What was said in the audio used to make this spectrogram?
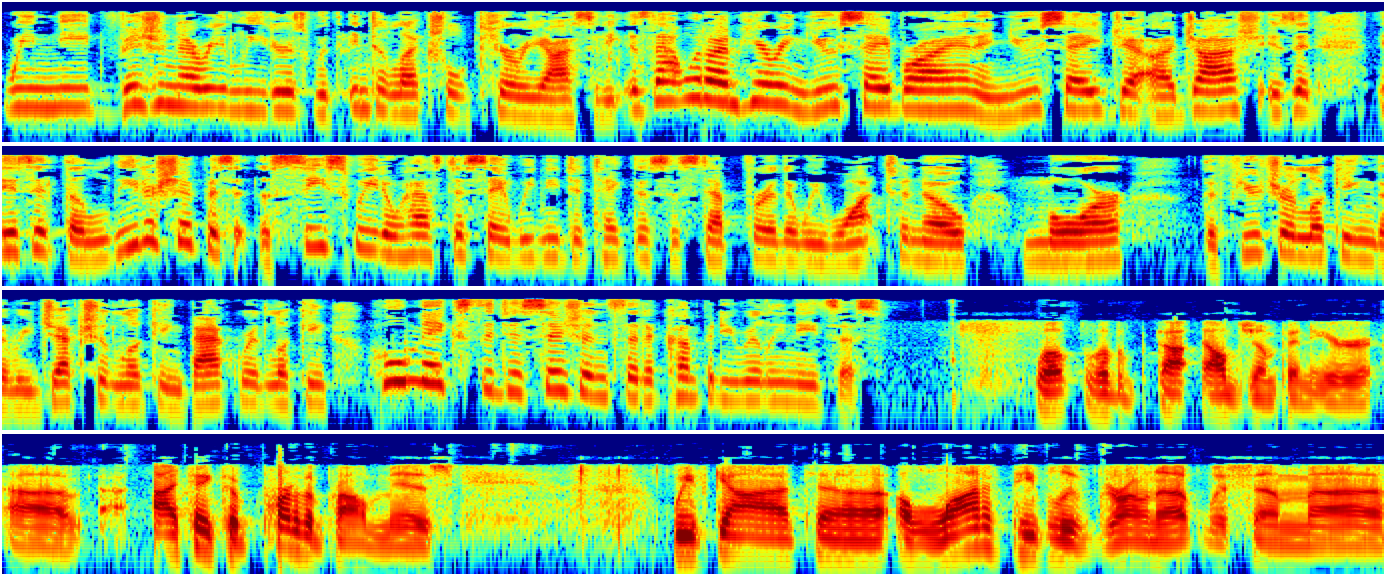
we need visionary leaders with intellectual curiosity. Is that what I'm hearing you say, Brian, and you say, uh, Josh? Is it, is it the leadership? Is it the C-suite who has to say we need to take this a step further? We want to know more? The future looking, the rejection looking, backward looking. Who makes the decisions that a company really needs us? Well, well, I'll jump in here. Uh, I think the part of the problem is We've got uh, a lot of people who've grown up with some uh,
